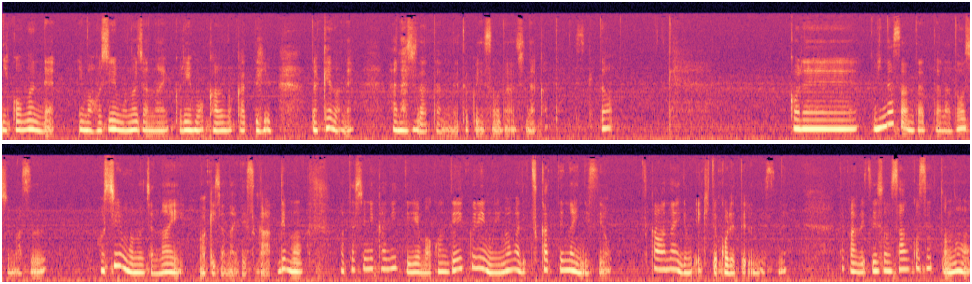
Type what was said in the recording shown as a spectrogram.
2個分で今欲しいものじゃないクリームを買うのかっていうだけのね話だったので特に相談しなかったんですけどこれ皆さんだったらどうします？欲しいものじゃないわけじゃないですかでも私に限って言えばこのデイクリーム今まで使ってないんですよ。使わないでも生きてこれてるんですね。だから別にその3個セットの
